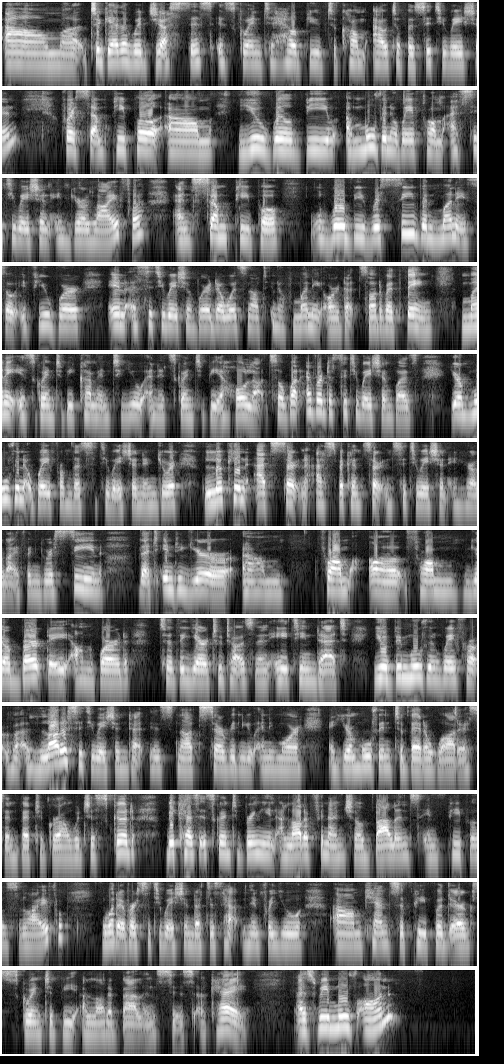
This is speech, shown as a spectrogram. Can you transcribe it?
um, uh, together with justice, is going to help you to come out of a situation. For some people, um, you will be uh, moving away from a situation in your life, uh, and some people will be receiving money. So if you were in a situation where there was not enough money or that sort of a thing, money is going to be coming to you and it's going to be a whole lot. So whatever the situation was, you're moving away from the situation and you're looking at certain aspect and certain situation in your life and you're seeing that into your um, from uh, from your birthday onward to the year 2018 that you'll be moving away from a lot of situation that is not serving you anymore and you're moving to better waters and better ground which is good because it's going to bring in a lot of financial balance in people's life. Whatever situation that is happening for you um, cancer people there's going to be a lot of balances okay? As we move on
